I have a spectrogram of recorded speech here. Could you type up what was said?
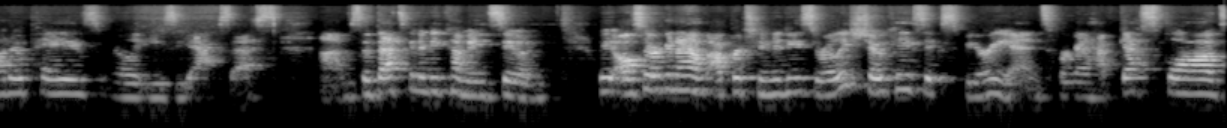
auto pays, really easy access. Um, so that's going to be coming soon. We also are going to have opportunities to really showcase experience. We're going to have guest blogs,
